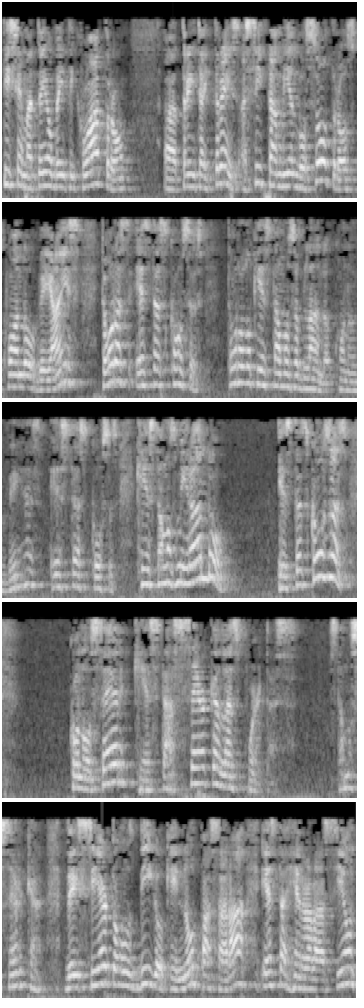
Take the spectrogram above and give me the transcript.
Dice Mateo 24, 33, ah, así también vosotros cuando veáis todas estas cosas, todo lo que estamos hablando, cuando veas estas cosas, ¿qué estamos mirando? Estas cosas. Conocer que está cerca las puertas. Estamos cerca. De cierto os digo que no pasará esta generación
